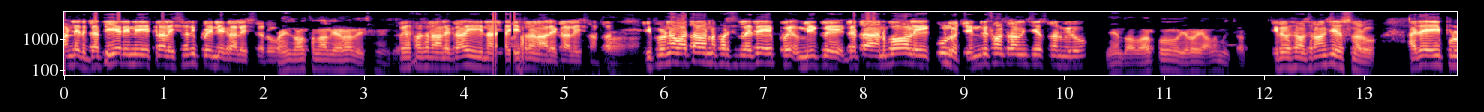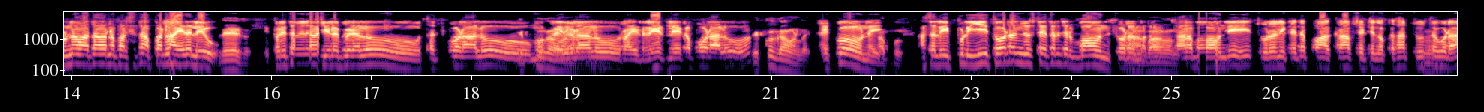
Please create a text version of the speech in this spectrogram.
అంటే గత ఇయర్ ఎన్ని ఎకరాలు వేసినారు? ఇప్పుడు ఎన్ని ఎకరాలు వేసినారు? పోయిన సంవత్సరం నాలుగు ఎకరాలు వేసానండి పోయిన సంవత్సరం నాలుగు ఎకరాలు ఈ నా- ఈ సంవత్సరం నాలుగు ఎకరాలు వేసినారు ఇప్పుడున్న వాతావరణ పరిస్థితులు అయితే పోయి- మీకు గత అనుభవాలు ఎక్కువ ఉండొచ్చు. ఎన్ని సంవత్సరాల నుంచి చేస్తున్నారు మీరు? నేను దాదాపు ఇరవై ఏళ్ళ నుంచి. ఇరవై సంవత్సరాల నుంచి చేస్తున్నారు. అదే ఇప్పుడున్న వాతావరణ పరిస్థితి అప్పట్లో అయితే లేవు. లేదు. విపరీతమైన చీడపీడలు చచ్చిపోవడాలు మొక్క ఎదగడాలు రైట్ రేట్ లేకపోవడాలు ఎక్కువగా ఉన్నాయి. ఎక్కువ ఉన్నాయి. అసలు ఇప్పుడు ఈ తోటను చూస్తే అయితే చాలా బాగుంది చూడండి. చాలా బాగుంది. చూడడానికి అయితే క్రాప్ సెట్టింగ్ ఒక్కసారి చూస్తే కూడా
